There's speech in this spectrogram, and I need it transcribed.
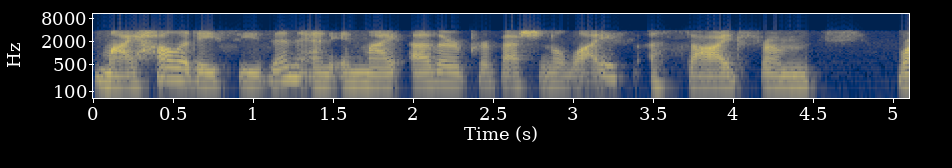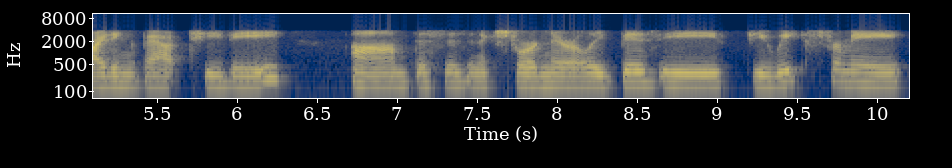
my holiday season and in my other professional life, aside from writing about TV. Um, this is an extraordinarily busy few weeks for me.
